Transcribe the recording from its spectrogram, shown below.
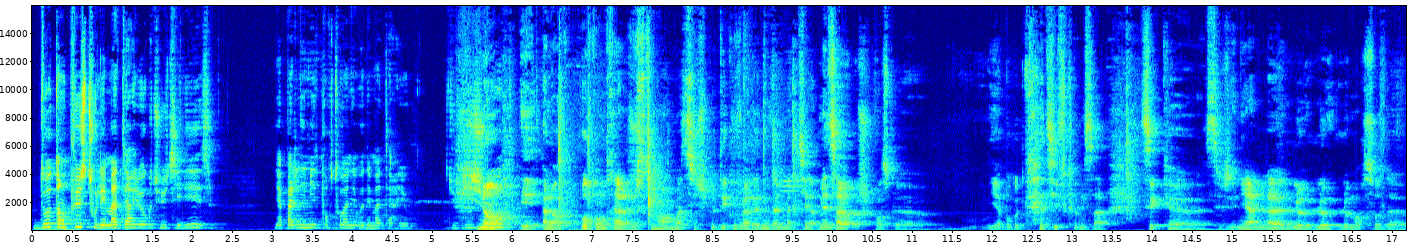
d'autant plus tous les matériaux que tu utilises. Il n'y a pas de limite pour toi au niveau des matériaux. Du bijou. Non, et alors, au contraire, justement, moi, si je peux découvrir de nouvelles matières, mais ça, je pense que il y a beaucoup de créatifs comme ça, c'est que c'est génial. Là, le, le, le morceau de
